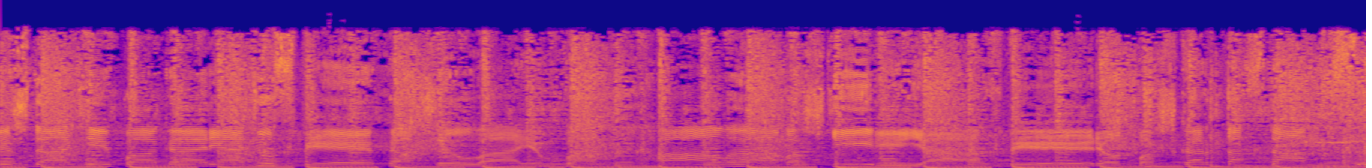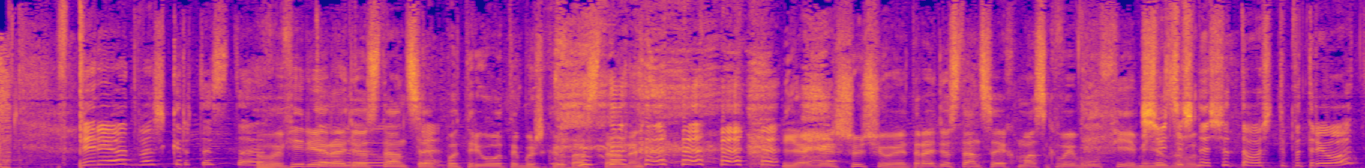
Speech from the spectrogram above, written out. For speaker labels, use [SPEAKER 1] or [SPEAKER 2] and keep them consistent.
[SPEAKER 1] побеждать и покорять успехов желаем вам. Алга Башкирия, вперед, Башкортостан!
[SPEAKER 2] Вперед, Башкортостан!
[SPEAKER 3] В эфире
[SPEAKER 2] Доброе
[SPEAKER 3] радиостанция
[SPEAKER 2] утро.
[SPEAKER 3] «Патриоты Башкортостана». Я, конечно, шучу. Это радиостанция «Эхо Москвы» в Уфе. Меня
[SPEAKER 2] Шутишь
[SPEAKER 3] зовут...
[SPEAKER 2] насчет того, что ты патриот?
